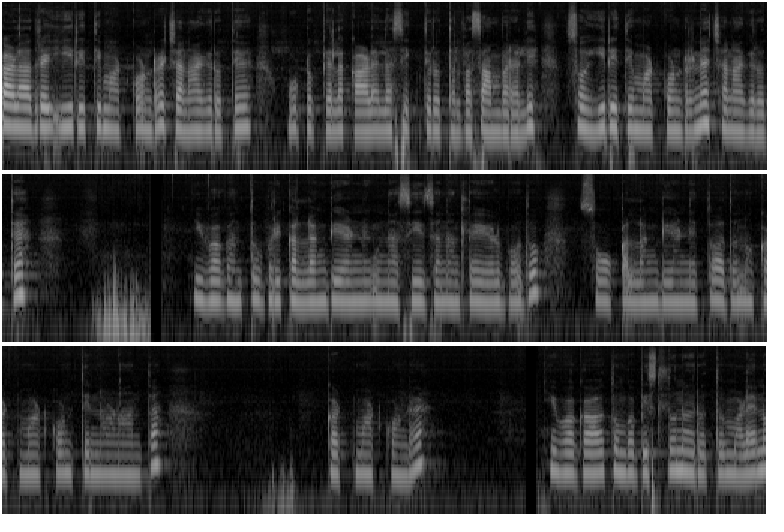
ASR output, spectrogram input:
ಕಾಳಾದರೆ ಈ ರೀತಿ ಮಾಡಿಕೊಂಡ್ರೆ ಚೆನ್ನಾಗಿರುತ್ತೆ. ಊಟಕ್ಕೆಲ್ಲ ಕಾಳೆಲ್ಲ ಸಿಕ್ತಿರುತ್ತಲ್ವ ಸಾಂಬಾರಲ್ಲಿ? ಸೊ ಈ ರೀತಿ ಮಾಡಿಕೊಂಡ್ರೇ ಚೆನ್ನಾಗಿರುತ್ತೆ. ಇವಾಗಂತೂ ಬರೀ ಕಲ್ಲಂಗಡಿ ಹಣ್ಣಿನ ಸೀಸನ್ ಅಂತಲೇ ಹೇಳ್ಬೋದು. ಸೊ ಕಲ್ಲಂಗಡಿ ಹಣ್ಣಿತ್ತು, ಅದನ್ನು ಕಟ್ ಮಾಡ್ಕೊಂಡು ತಿನ್ನೋಣ ಅಂತ ಕಟ್ ಮಾಡಿಕೊಂಡೆ. ಇವಾಗ ತುಂಬ ಬಿಸಿಲೂ ಇರುತ್ತೆ, ಮಳೆನೂ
